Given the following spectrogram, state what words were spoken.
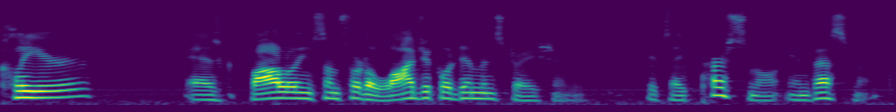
clear as following some sort of logical demonstration. It's a personal investment.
